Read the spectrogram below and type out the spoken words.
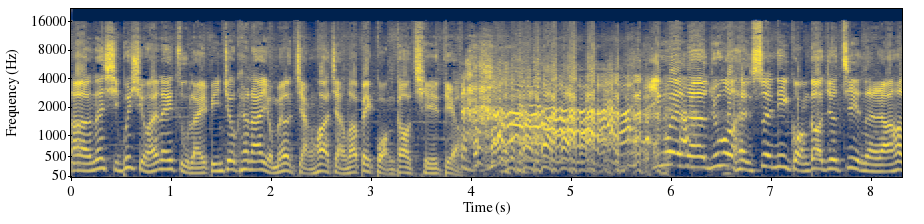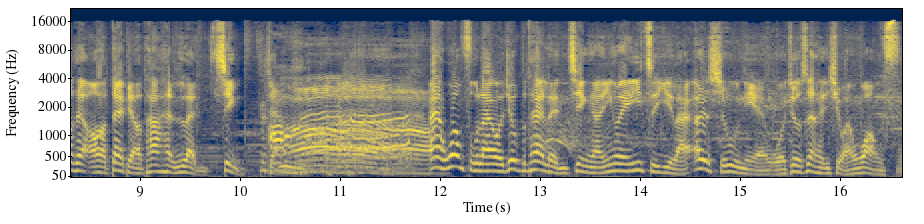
啊，那喜不喜欢那一组来宾，就看他有没有讲话讲到被广告切掉。因为呢，如果很顺利，广告就进了，然后呢，哦，代表他很冷静。哎，旺福来我就不太冷静啊，因为一直以来二十五年，我就是很喜欢旺福。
